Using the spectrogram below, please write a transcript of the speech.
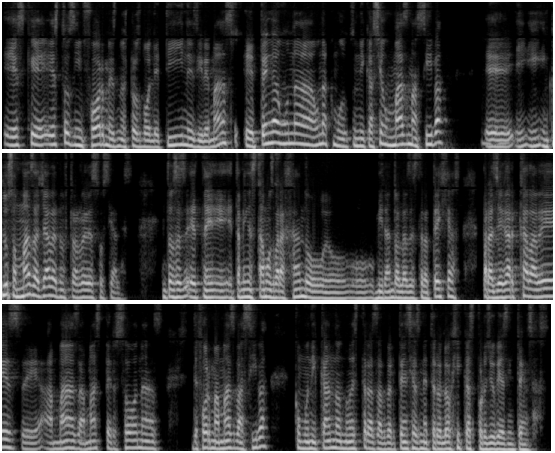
es que estos informes, nuestros boletines y demás, tengan una, una comunicación más masiva, incluso más allá de nuestras redes sociales. Entonces, también estamos barajando o, mirando las estrategias para llegar cada vez a más, a más personas de forma más masiva comunicando nuestras advertencias meteorológicas por lluvias intensas.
